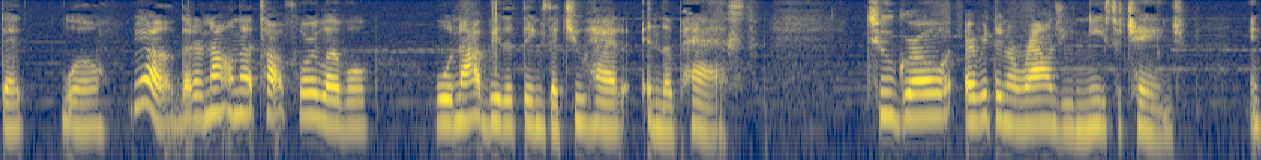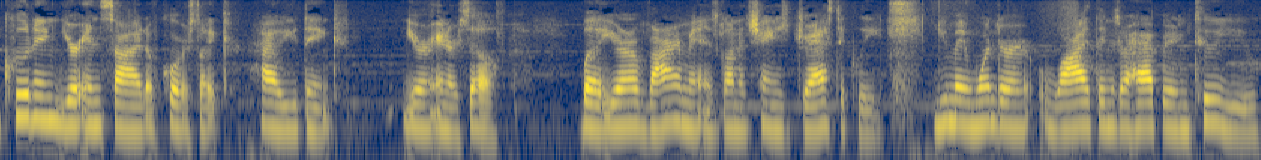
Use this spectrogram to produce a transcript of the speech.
that well, yeah, that are not on that top floor level will not be the things that you had in the past. To grow, everything around you needs to change, including your inside, of course, like how you think, your inner self. But your environment is going to change drastically. You may wonder why things are happening to you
